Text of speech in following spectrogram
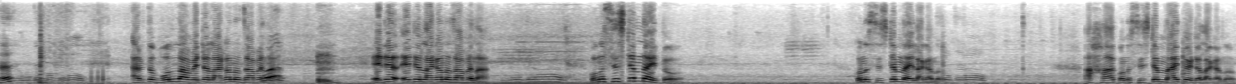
হ্যাঁ? আমি তো বললাম, এটা লাগানো যাবে না। এই যে লাগানো যাবে না। কোনো সিস্টেম নাই তো। কোনো সিস্টেম নাই লাগানো। আহা, কোনো সিস্টেম নাই তো এটা লাগানোর।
